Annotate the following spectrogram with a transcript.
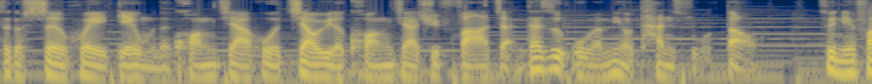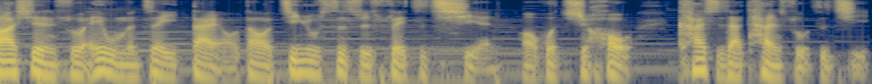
这个社会给我们的框架或教育的框架去发展，但是我们没有探索到，所以你会发现说，哎，我们这一代哦，到进入四十岁之前哦或之后，开始在探索自己。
